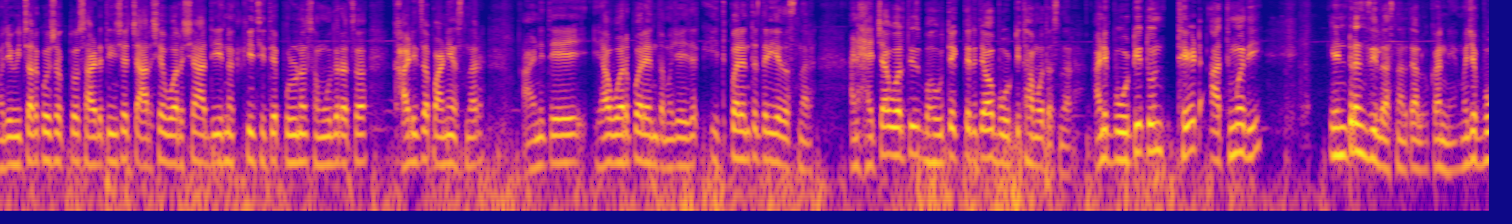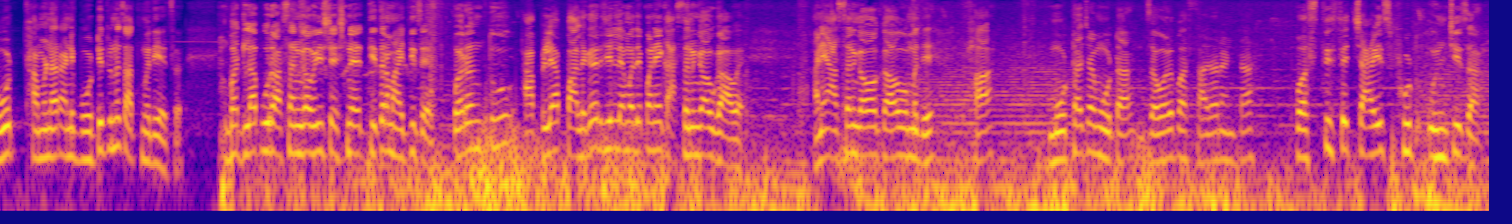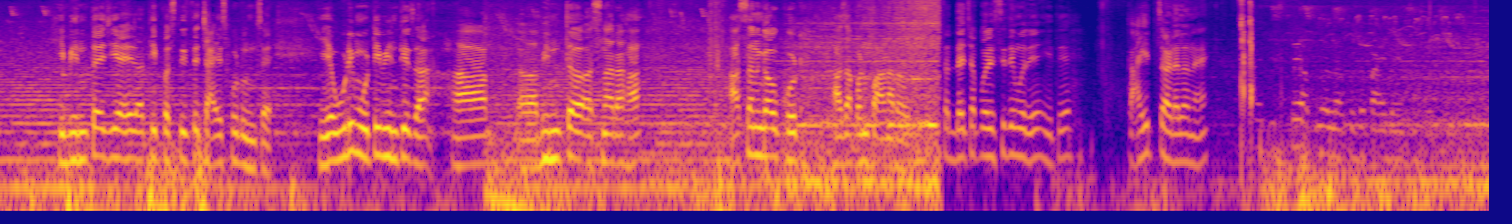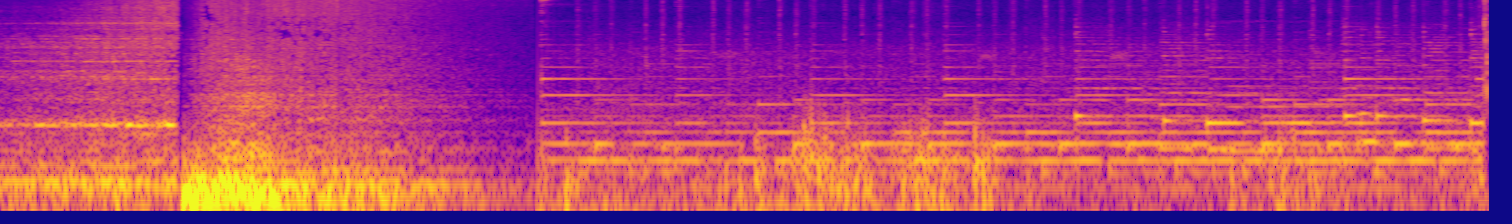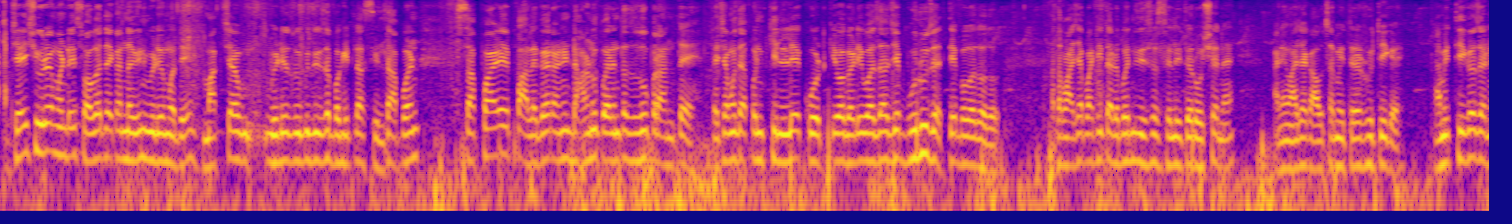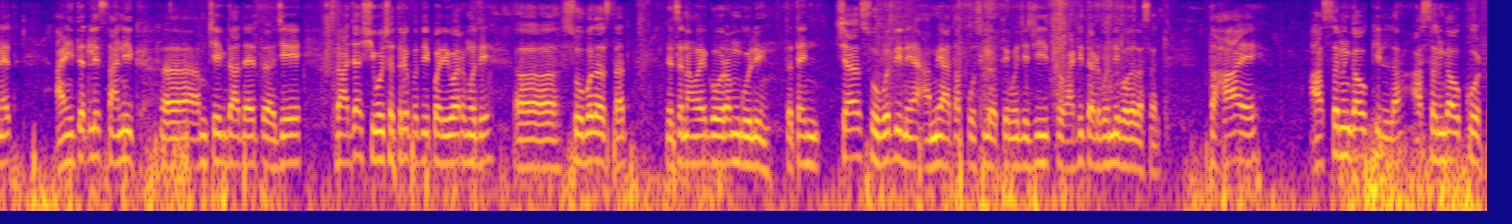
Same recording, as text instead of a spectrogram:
म्हणजे विचार करू शकतो साडेतीनशे चारशे वर्षाआधी नक्कीच इथे पूर्ण समुद्राचं खाडीचं पाणी असणार आणि ते ह्या वरपर्यंत म्हणजे इथपर्यंत तरी येत असणार. आणि ह्याच्यावरतीच बहुतेक तरी तेव्हा बोटी थांबत असणार. आणि बोटीतून थेट आतमध्ये एंट्रन्स दिलं असणार त्या लोकांनी. म्हणजे बोट थांबणार आणि बोटीतूनच आतमध्ये यायचं. बदलापूर आसनगाव ही स्टेशन आहे ती तर माहितीच आहे. परंतु आपल्या पालघर जिल्ह्यामध्ये पण एक आसनगाव गाव आहे. आणि आसनगाव गावामध्ये हा मोठाच्या मोठा जवळपास साधारणतः पस्तीस ते चाळीस फूट उंचीचा ही भिंत जी आहे ती पस्तीस ते चाळीस फूट उंच आहे. एवढी मोठी भिंतीचा हा भिंत असणारा हा आसनगाव कोट आज आपण पाहणार आहोत. सध्याच्या परिस्थितीमध्ये इथे काहीच चढायला नाही. दिसतंय आपल्याला? कुठे पाय जय शिवराय मंडळी स्वागत आहे एका नवीन व्हिडिओमध्ये. मागच्या व्हिडिओ तुम्ही तिथं बघितला असतील तर आपण सफाळे पालघर आणि डहाणूपर्यंतचा जो प्रांत आहे त्याच्यामध्ये आपण किल्ले कोट किंवा गडीवजा जे बुरुज आहेत ते बघत होतो. आता माझ्या पाठी तडबंदी दिसत असेल इथे रोशन आहे आणि माझ्या गावचा मित्र ऋतिक आहे. आम्ही तिघं जण आहेत आणि त्यातले स्थानिक आमचे एक दादा आहेत जे राजा शिवछत्रपती परिवारमध्ये सोबत असतात. त्यांचं नाव आहे गौरम गोलिंग. तर त्यांच्या सोबतीने आम्ही आता पोचलो ते म्हणजे जी पाठी तडबंदी बघत असाल तर हा आहे आसनगाव किल्ला आसनगाव कोट.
